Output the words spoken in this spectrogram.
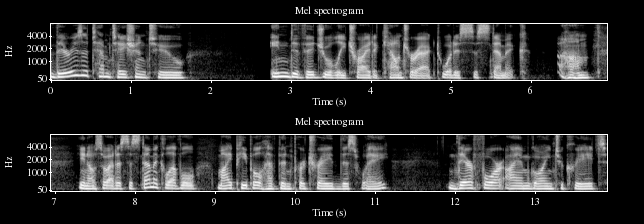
There is a temptation to individually try to counteract what is systemic. Um, you know, so at a systemic level, my people have been portrayed this way. Therefore, I am going to create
